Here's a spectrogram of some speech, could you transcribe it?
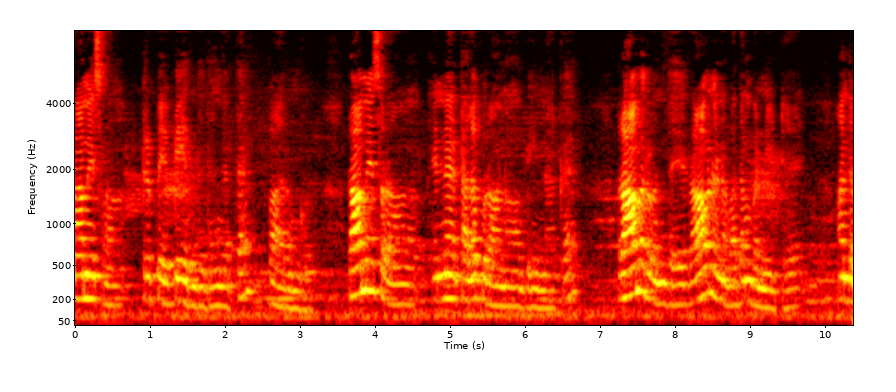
ராமேஸ்வரம் ட்ரிப் எப்படி இருந்ததுங்கிறத பாருங்க. ராமேஸ்வரம் என்ன தல புராணம் அப்படின்னாக்க ராமர் வந்து ராவணனை வதம் பண்ணிட்டு அந்த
